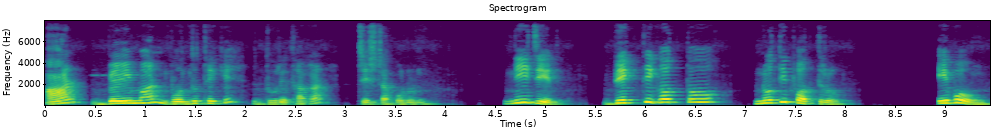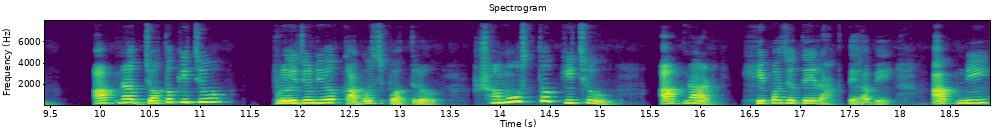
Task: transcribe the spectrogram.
আর বেইমান বন্ধু থেকে দূরে থাকার চেষ্টা করুন। নিজের ব্যক্তিগত নথিপত্র এবং আপনার যত কিছু প্রয়োজনীয় কাগজপত্র, সমস্ত কিছু আপনার হেফাজতে রাখতে হবে। আপনি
